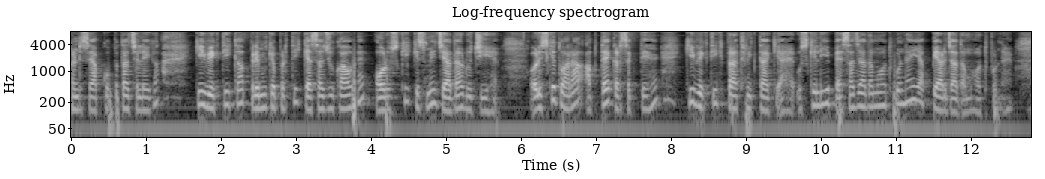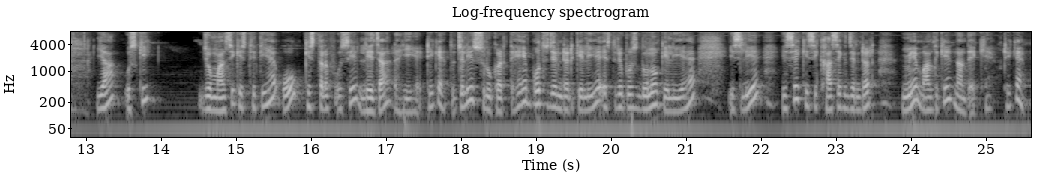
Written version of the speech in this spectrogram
खंड से आपको पता चलेगा कि व्यक्ति का प्रेम के प्रति कैसा झुकाव है और उसकी किसमें ज़्यादा रुचि है। और इसके द्वारा आप तय कर सकते हैं कि व्यक्ति की प्राथमिकता क्या है। उसके लिए पैसा ज़्यादा महत्वपूर्ण है या प्यार ज़्यादा महत्वपूर्ण है, या उसकी जो मानसिक स्थिति है, वो किस तरफ़ उसे ले जा रही है, ठीक है? तो चलिए शुरू करते हैं। बोथ जेंडर के लिए स्त्री पुरुष दोनों के लिए है। इसलिए इसे किसी खास एक जेंडर में बाँध के ना देखें, ठीक है?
